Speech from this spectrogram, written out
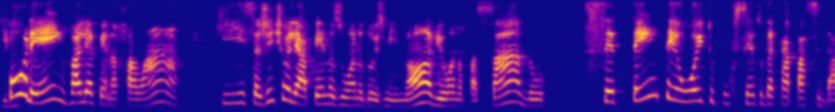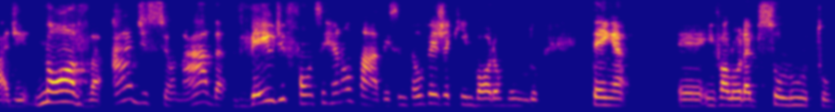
Sim. Porém, vale a pena falar que, se a gente olhar apenas o ano 2009, o ano passado, 78% da capacidade nova adicionada veio de fontes renováveis. Então, veja que, embora o mundo tenha, é, em valor absoluto,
